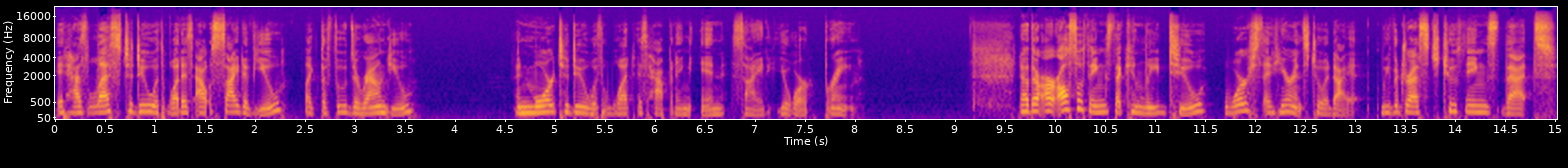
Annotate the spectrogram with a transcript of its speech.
It has less to do with what is outside of you, like the foods around you, and more to do with what is happening inside your brain. Now, there are also things that can lead to worse adherence to a diet. We've addressed two things that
